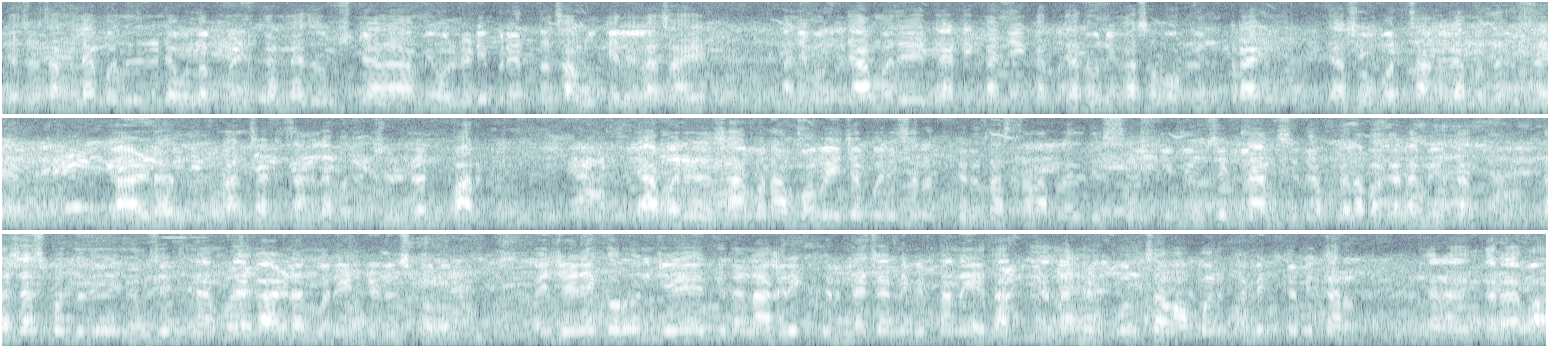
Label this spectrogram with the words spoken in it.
त्याचं चांगल्या पद्धतीने डेव्हलपमेंट करण्याच्या दृष्टीनं आम्ही ऑलरेडी प्रयत्न चालू केलेलाच आहे. आणि मग त्यामध्ये त्या ठिकाणी एक अत्याधुनिक असं वॉकिंग ट्रॅक त्यासोबत चांगल्या पद्धतीचे गार्डन मुलांसाठी चांगल्या पद्धती चिल्ड्रन पार्क. त्यामध्ये जसं आपण अंबाबाईच्या परिसरात फिरत असताना आपल्याला दिसतील की म्युझिक लॅम्प्स इथे आपल्याला बघायला मिळतात. तशाच पद्धतीने म्युझिक लॅम्प त्या गार्डनमध्ये इंट्रोड्यूस करून म्हणजे जेणेकरून जे तिथं नागरिक फिरण्याच्या निमित्तानं येतात त्यांना हेडफोनचा वापर कमीत कमी कर करा- करावा.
